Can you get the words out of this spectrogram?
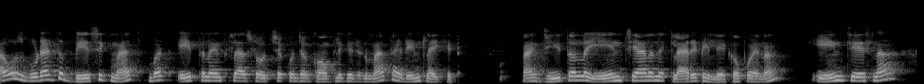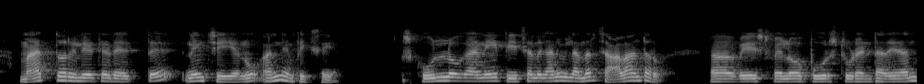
I was good at the basic math but eighth ninth క్లాస్లో వచ్చే కొంచెం complicated math I didn't like it నాకు జీవితంలో ఏం చేయాలనే క్లారిటీ లేకపోయినా ఏం చేసినా మ్యాథ్తో రిలేటెడ్ అయితే నేను చెయ్యను అని నేను ఫిక్స్ అయ్యా. స్కూల్లో కానీ టీచర్లు కానీ వీళ్ళందరూ చాలా అంటారు. వేస్ట్ ఫెలో పూర్ స్టూడెంట్ అదే అని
